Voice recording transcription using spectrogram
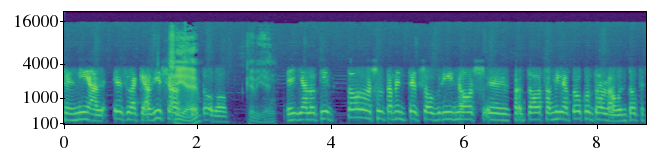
genial, es la que avisa de ¿eh? todo. Qué bien. Ella lo tiene todo, absolutamente sobrinos, eh, toda la familia, todo controlado. Entonces,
